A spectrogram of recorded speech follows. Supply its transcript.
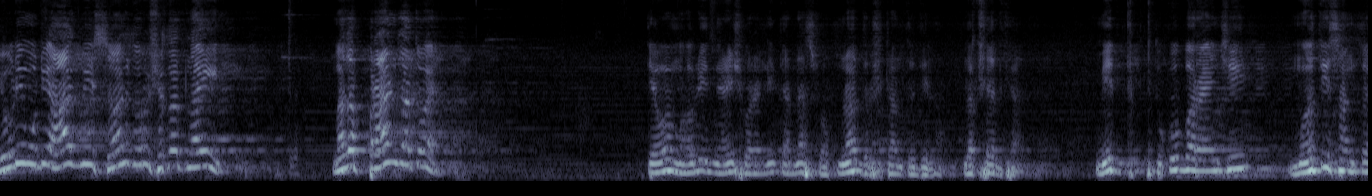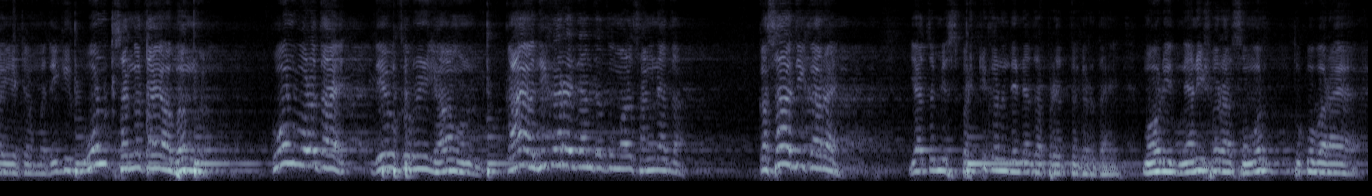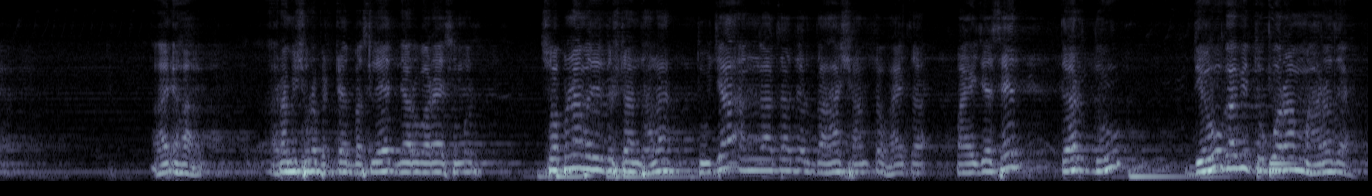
एवढी मोठी आग मी सहन करू शकत नाही. माझा प्राण जातोय. तेव्हा माऊली ज्ञानेश्वरांनी त्यांना स्वप्नात दृष्टांत दिला. लक्षात घ्या. मी तुकोबारायांची महती सांगतोय याच्यामध्ये की कोण सांगत आहे अभंग? कोण बोलत आहे? देव करून घ्या म्हणून. काय अधिकार आहे त्यांचा तुम्हाला सांगण्याचा? कसा अधिकार आहे? याचं मी स्पष्टीकरण देण्याचा प्रयत्न करत आहे. माऊली ज्ञानेश्वरासमोर तुकोबाराय अरे हा रामेश्वर भट्ट्यात बसले आहेत ज्ञानोबारायासमोर. स्वप्नामध्ये दृष्टांत झाला तुझ्या अंगाचा जर दहा शांत व्हायचा पाहिजे असेल तर तू देवगावी तुकोराम महाराज आहे.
